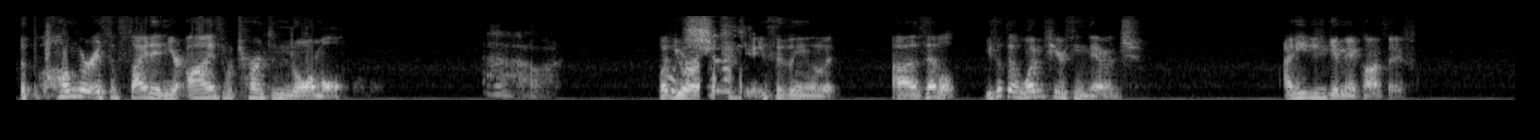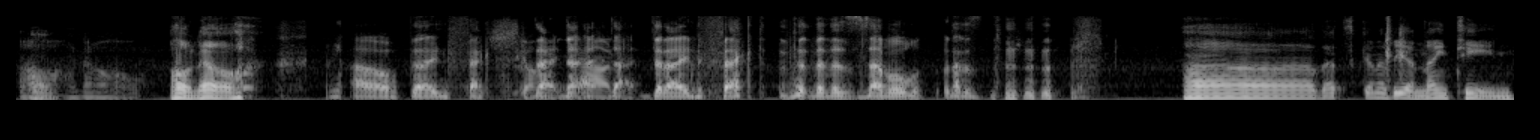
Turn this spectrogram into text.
The hunger is subsided and your eyes return to normal. Ow. But you Oh, are shocking. sizzling a little bit. Uh, Zeble, you took that one piercing damage. I need you to give me a con save. Oh no. Oh no. Oh, did I infect? Just go That, that, that, did I infect the the, the Zeble? That is. Uh, that's gonna be a 19.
